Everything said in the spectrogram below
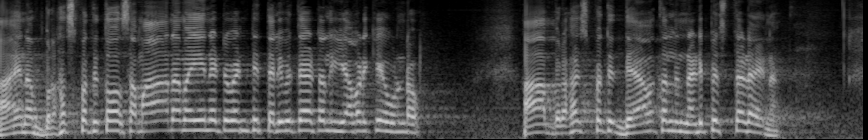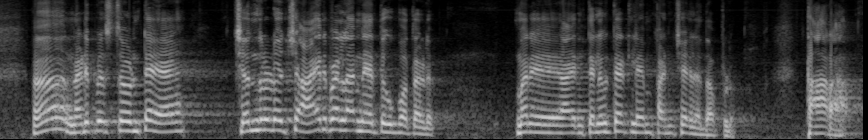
ఆయన బృహస్పతితో సమానమైనటువంటి తెలివితేటలు ఎవరికీ ఉండవు. ఆ బృహస్పతి దేవతల్ని నడిపిస్తాడు ఆయన. నడిపిస్తూ ఉంటే చంద్రుడు వచ్చి ఆయన పెళ్ళాన్ని ఎత్తుకుపోతాడు. మరి ఆయన తెలివితేటలు ఏం పనిచేయలేదు అప్పుడు. తార.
